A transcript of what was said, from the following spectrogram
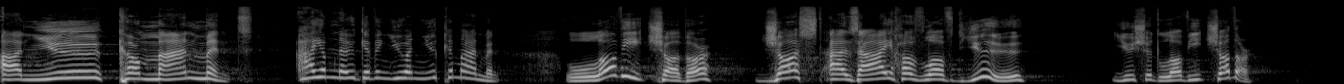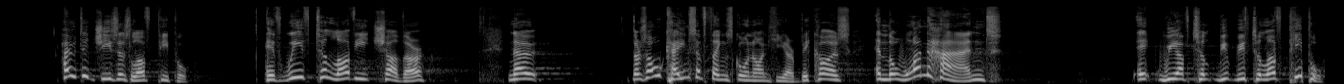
A new commandment. I am now giving you a new commandment. Love each other just as I have loved you, you should love each other. How did Jesus love people? If we've to love each other, now, there's all kinds of things going on here because, in the one hand, it, we, have to, we, we have to love people,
